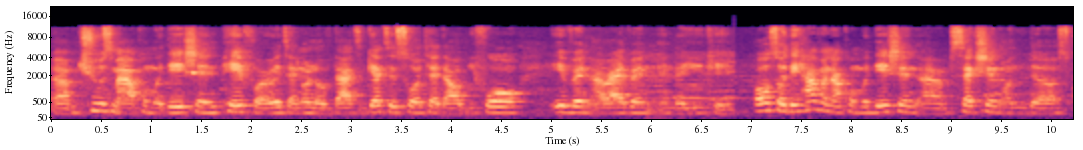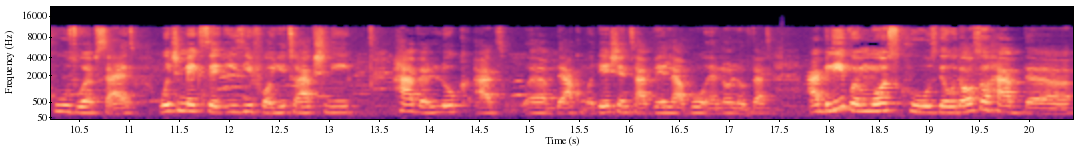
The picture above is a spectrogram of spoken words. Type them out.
um, choose my accommodation, pay for it and all of that, get it sorted out before even arriving in the UK. Also, they have an accommodation um, section on the school's website, which makes it easy for you to actually have a look at um, the accommodations available and all of that. I believe with most schools, they would also have the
